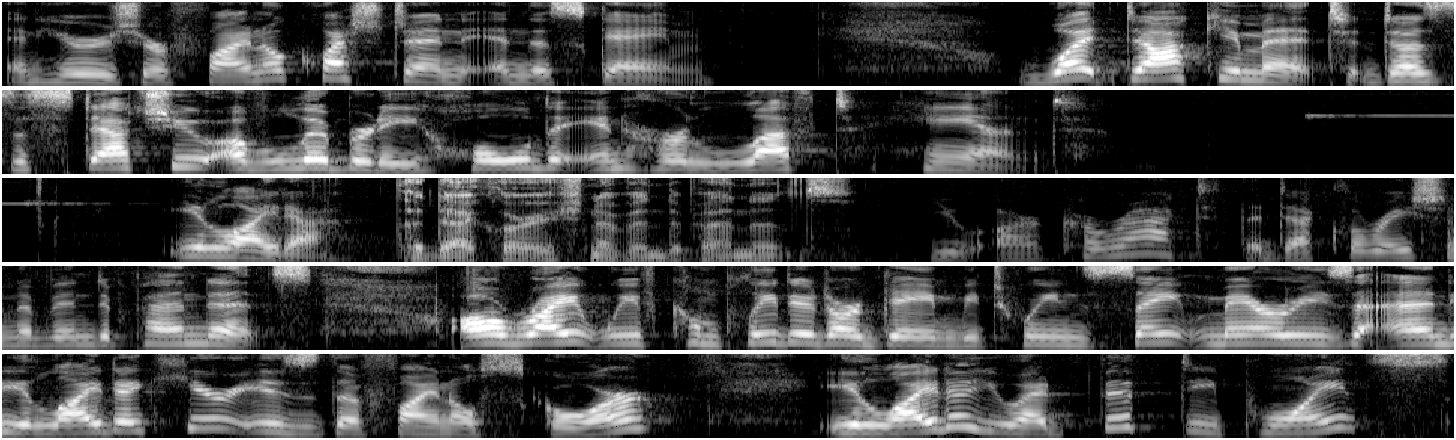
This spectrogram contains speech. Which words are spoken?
And here is your final question in this game. What document does the Statue of Liberty hold in her left hand? Elida. The Declaration of Independence. You are correct. The Declaration of Independence. All right, we've completed our game between St. Mary's and Elida. Here is the final score. Elida, you had 50 points.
